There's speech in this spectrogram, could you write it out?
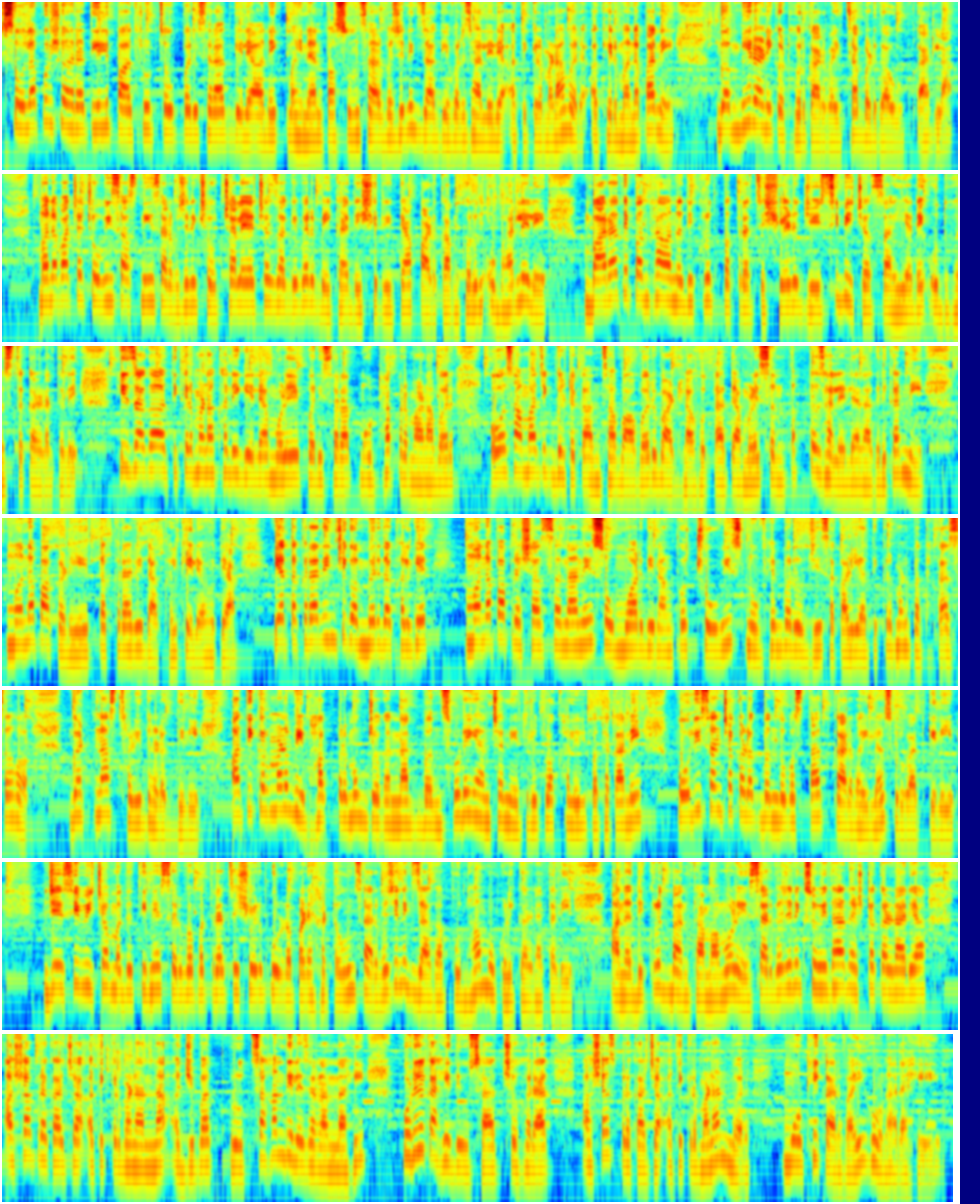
सोलापूर शहरातील पाथरूट चौक परिसरात गेल्या अनेक महिन्यांपासून सार्वजनिक जागेवर झालेल्या अतिक्रमणावर अखेर मनपाने गंभीर आणि कठोर कारवाईचा बडगा उगारला. मनपाच्या चोवीस आसनी सार्वजनिक शौचालयाच्या जागेवर बेकायदेशीररित्या पाडकाम करून उभारलेले बारा ते पंधरा अनधिकृत पत्राचे शेड जेसीबीच्या साह्याने उद्ध्वस्त करण्यात आले. ही जागा अतिक्रमणाखाली गेल्यामुळे परिसरात मोठ्या प्रमाणावर असामाजिक घटकांचा वावर वाढला होता. त्यामुळे संतप्त झालेल्या नागरिकांनी मनपाकडे तक्रार तक्रारी दाखल केल्या होत्या. या तक्रारींची गंभीर दखल घेत मनपा प्रशासनाने सोमवार दिनांक चोवीस नोव्हेंबर रोजी सकाळी अतिक्रमण पथकासह घटनास्थळी धडक दिली. अतिक्रमण विभाग प्रमुख जगन्नाथ बनसोडे यांच्या नेतृत्वाखालील पथकाने पोलिसांच्या कडक बंदोबस्तात कारवाईला सुरुवात केली. जेसीबीच्या मदतीने सर्व पत्र्याचे शेड पूर्णपणे हटवून सार्वजनिक जागा पुन्हा मोकळी करण्यात आली. अनधिकृत बांधकामामुळे सार्वजनिक सुविधा नष्ट करणाऱ्या अशा प्रकारच्या अतिक्रमणांना अजिबात प्रोत्साहन दिले जाणार नाही. पुढील काही दिवसात शहरात अशाच प्रकारच्या अतिक्रमणांवर मोठी कारवाई होणार आहे.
